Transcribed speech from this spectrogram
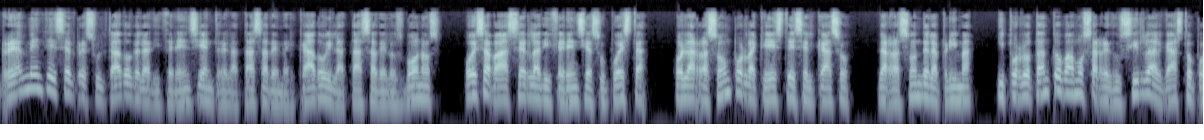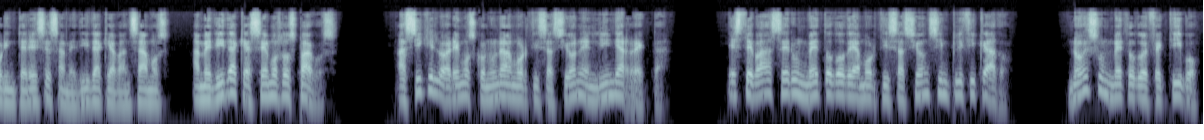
Realmente es el resultado de la diferencia entre la tasa de mercado y la tasa de los bonos, o esa va a ser la diferencia supuesta, o la razón por la que este es el caso, la razón de la prima, y por lo tanto vamos a reducirla al gasto por intereses a medida que avanzamos, a medida que hacemos los pagos. Así que lo haremos con una amortización en línea recta. Este va a ser un método de amortización simplificado. No es un método efectivo,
